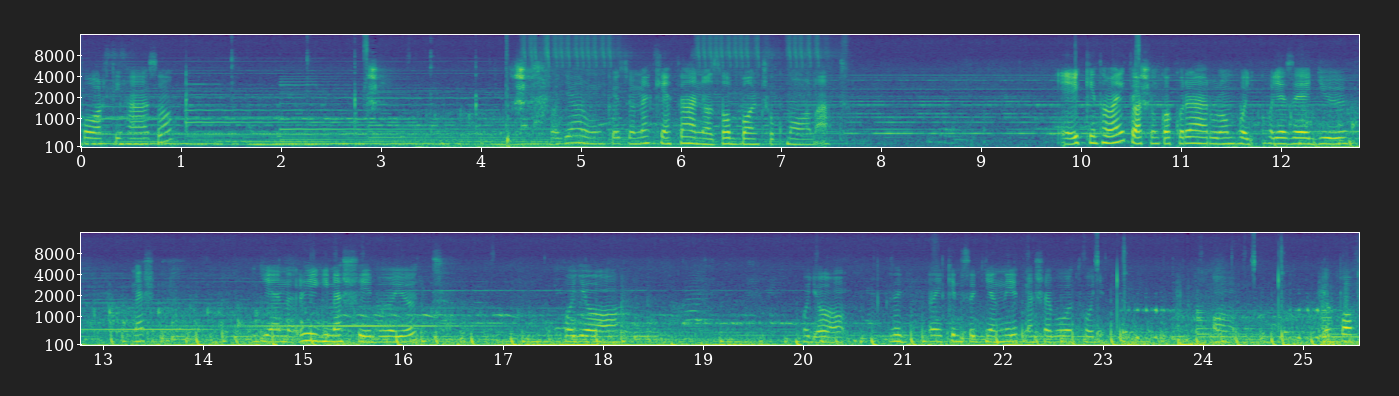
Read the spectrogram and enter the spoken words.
Parti háza. Hogy járunk közül meg kell találni az abbancsok malmát. Egyébként, ha már itt tartunk, akkor elárulom, hogy, hogy ez egy mes, ilyen régi meséből jött, hogy a hogy a ez egy, egyébként ez egy ilyen népmese volt, hogy a, a pap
